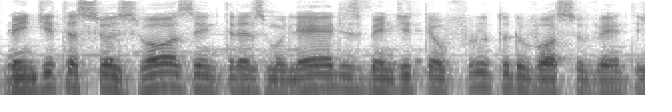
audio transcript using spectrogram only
Bendita sois vós entre as mulheres, bendito é o fruto do vosso ventre,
